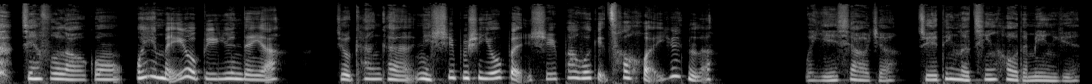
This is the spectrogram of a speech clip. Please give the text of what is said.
奸夫老公，我也没有避孕的呀，就看看你是不是有本事把我给操怀孕了。我淫笑着，决定了今后的命运。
